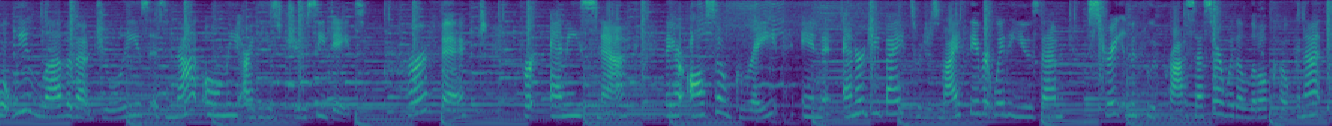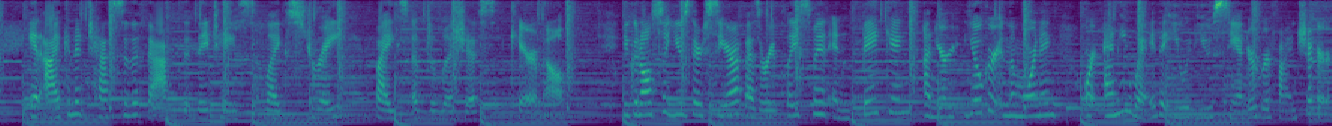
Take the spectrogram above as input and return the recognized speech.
What we love about Joolies is not only are these juicy dates perfect for any snack, they are also great in energy bites, which is my favorite way to use them, straight in the food processor with a little coconut. And I can attest to the fact that they taste like straight bites of delicious caramel. You can also use their syrup as a replacement in baking, on your yogurt in the morning, or any way that you would use standard refined sugar.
